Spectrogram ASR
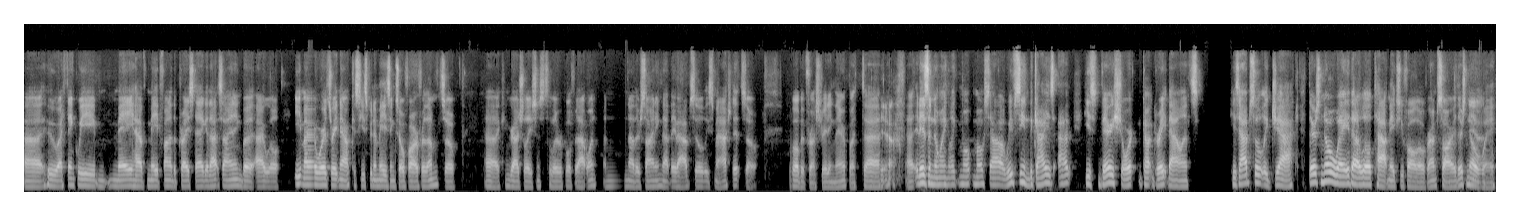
Uh, who I think we may have made fun of the price tag of that signing, but I will eat my words right now because he's been amazing so far for them. So uh, congratulations to Liverpool for that one. Another signing that they've absolutely smashed it. So a little bit frustrating there, but uh, Yeah, uh, it is annoying. Like Mo, Mo Salah, we've seen the guy is ab- he's very short, got great balance. He's absolutely jacked. There's no way that a little tap makes you fall over. I'm sorry. There's no Yeah. way.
